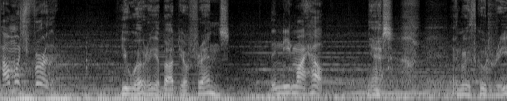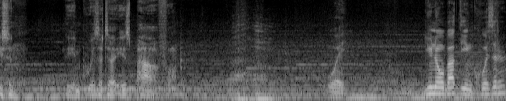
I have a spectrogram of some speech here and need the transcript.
How much further? You worry about your friends. They need my help. Yes, and with good reason. The Inquisitor is powerful. Wait. You know about the Inquisitor?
